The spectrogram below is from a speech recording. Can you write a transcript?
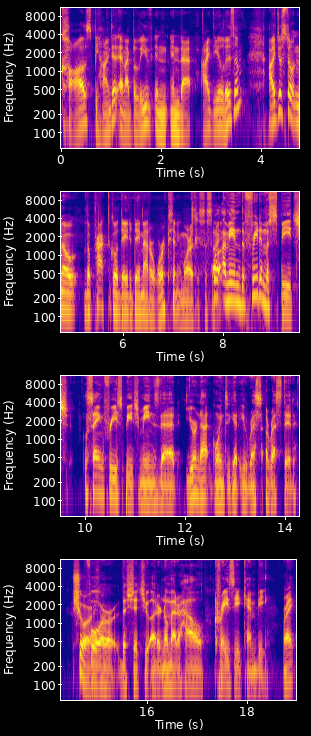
cause behind it. And I believe in in that idealism. I just don't know the practical day-to-day matter works anymore as a society. well, I mean, the freedom of speech, saying free speech means that you're not going to get arrest, arrested Sure, for the shit you utter, no matter how crazy it can be, right?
